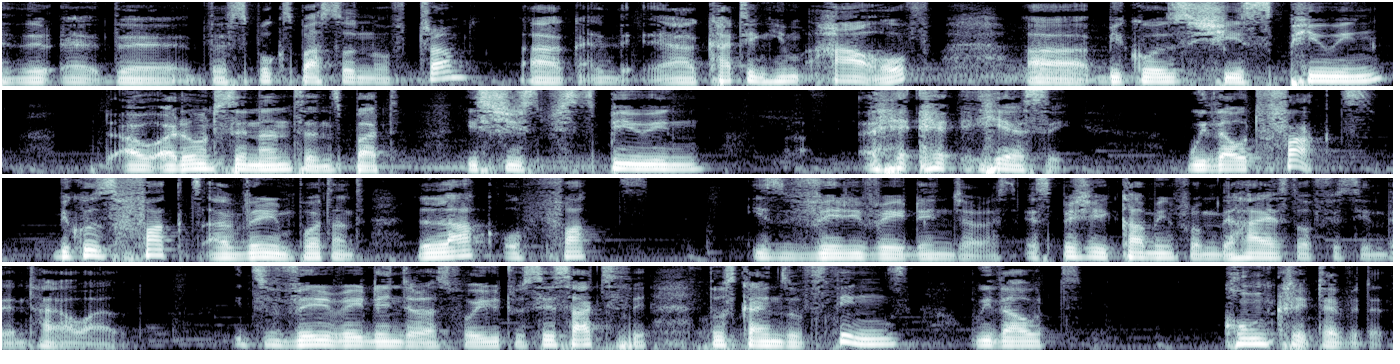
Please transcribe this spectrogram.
the, uh, the the spokesperson of Trump uh, uh, cutting him her off uh, because she's spewing. I, I don't say nonsense, but she's spewing he- he- hearsay without facts because facts are very important. Lack of facts is very, very dangerous, especially coming from the highest office in the entire world. It's very, very dangerous for you to say such th- those kinds of things without concrete evidence.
